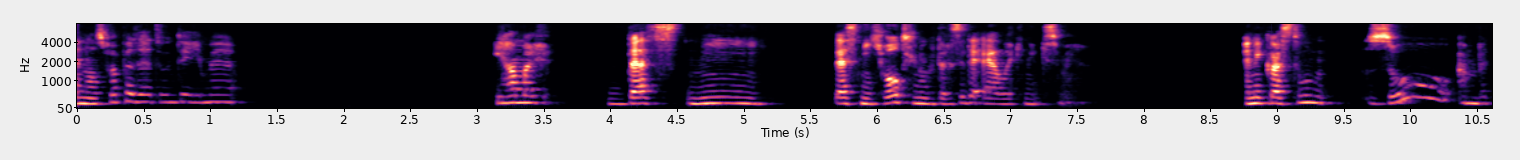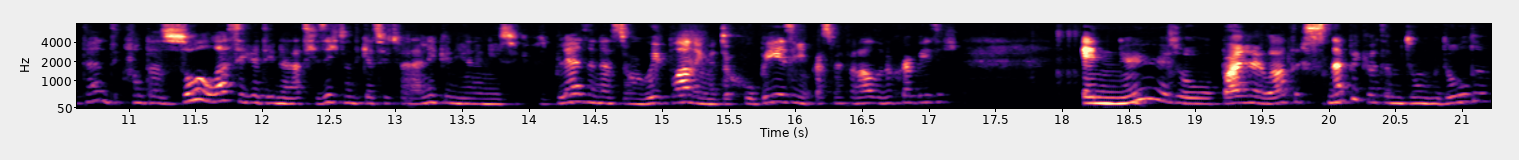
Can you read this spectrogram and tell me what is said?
En ons papa zei toen tegen mij... Ja, maar dat is niet, dat is niet groot genoeg. Daar zit eigenlijk niks mee. En ik was toen zo ambetant. Ik vond dat zo lastig dat hij dat gezegd. Want ik had zoiets van, allee, kun je niet eens blij zijn? Dat is een goede plan? Ik ben toch goed bezig? Ik was met van alles nog wat bezig. En nu, zo een paar jaar later, snap ik wat hem toen bedoelde.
